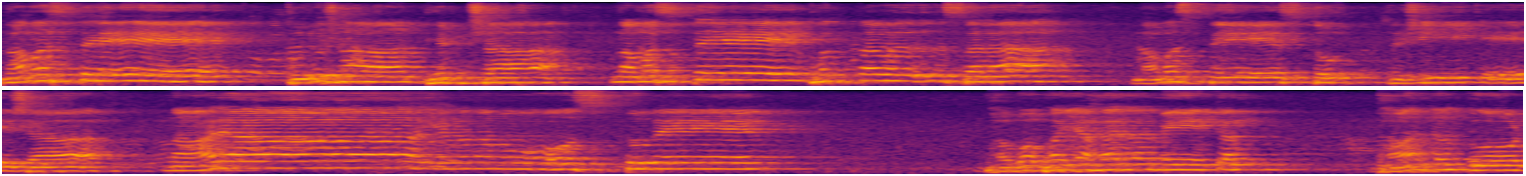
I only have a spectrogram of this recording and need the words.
നമസ്തേ പുരുഷാധ്യക്ഷ. നമസ്തേ ഭക്തവത്സല. നമസ്തേസ്തു നാരായണ നമോസ്തുതേ ഭവഭയഹരമേകം ഭാനുകോടിപ്രകാശം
